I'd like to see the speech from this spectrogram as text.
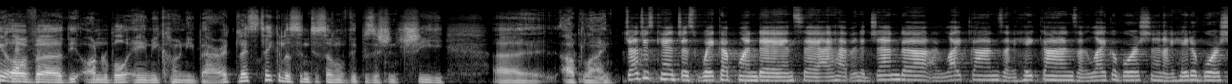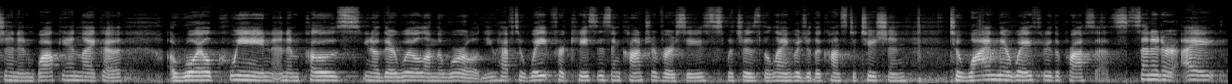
Speaking of uh, the Honorable Amy Coney Barrett, let's take a listen to some of the positions she uh, outlined. Judges can't just wake up one day and say, I have an agenda, I like guns, I hate guns, I like abortion, I hate abortion, and walk in like a, a royal queen and impose you know, their will on the world. You have to wait for cases and controversies, which is the language of the Constitution, to wind their way through the process. Senator, I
